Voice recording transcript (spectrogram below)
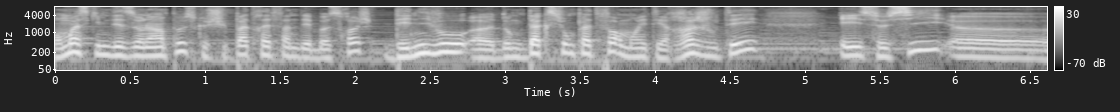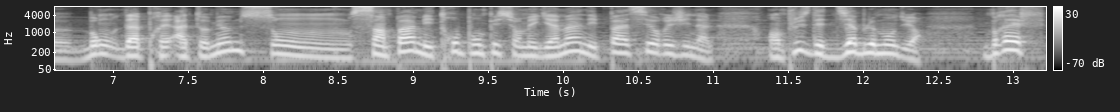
Bon moi ce qui me désolait un peu, parce que je suis pas très fan des boss rush, des niveaux euh, donc d'action plateforme ont été rajoutés. Et ceux-ci, bon, d'après Atomium, sont sympas mais trop pompés sur Megaman et pas assez original. En plus d'être diablement durs. Bref,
